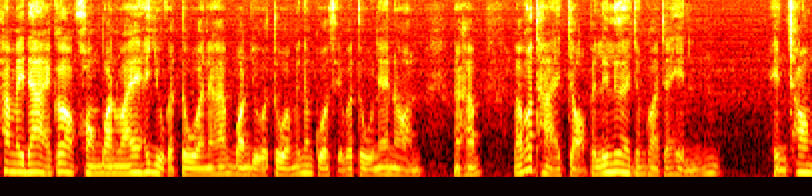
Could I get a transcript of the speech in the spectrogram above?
ถ้าไม่ได้ก็คลองบอลไว้ให้อยู่กับตัวนะครับ บอลอยู่กับตัวไม่ต้องกลัวเสียประตูแน่นอนนะครับ เราก็ถ่ายเจาะไปเรื่อยๆ จนกว่าจะเห็นเห็นช่อง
